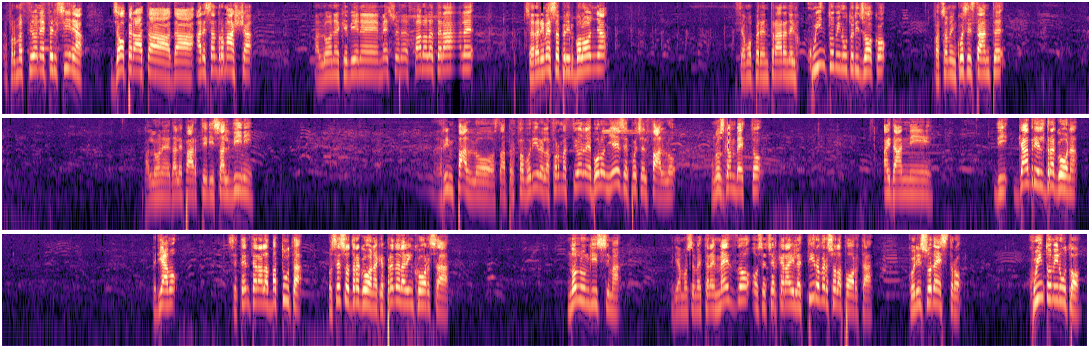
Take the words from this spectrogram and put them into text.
La formazione Felsinia già operata da Alessandro Mascia. Pallone che viene messo in fallo laterale. Sarà rimessa per il Bologna. Stiamo per entrare nel quinto minuto di gioco. Facciamo in questo istante. Pallone dalle parti di Salvini. Rimpallo sta per favorire la formazione bolognese. Poi c'è il fallo. Uno sgambetto ai danni di Gabriel Dragona. Vediamo se tenterà la battuta. Lo stesso Dragona che prende la rincorsa. Non lunghissima. Vediamo se metterà in mezzo o se cercherà il tiro verso la porta. Con il suo destro. Quinto minuto.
